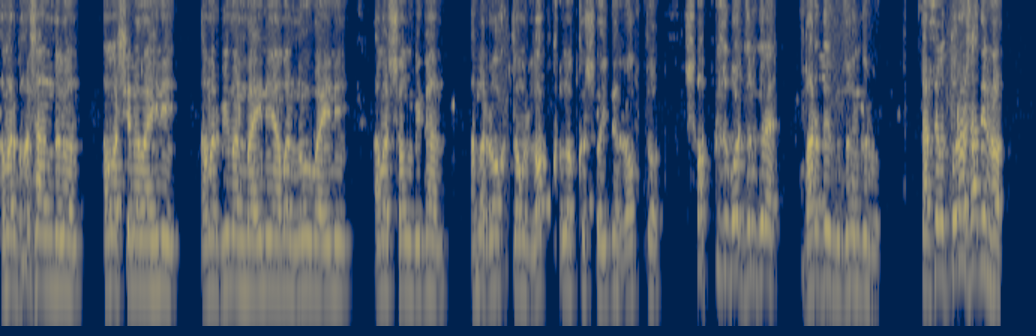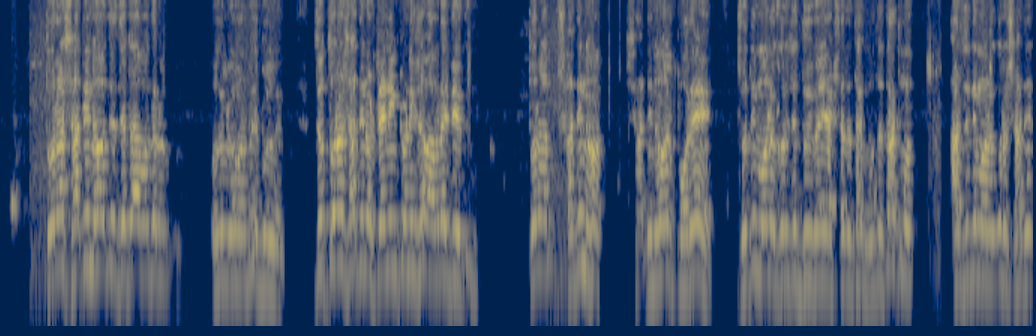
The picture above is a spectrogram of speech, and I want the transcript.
আমার ভাষা আন্দোলন, আমার সেনাবাহিনী, আমার বিমান বাহিনী, আমার নৌবাহিনী, আমার সংবিধান, আমার রক্ত, আমার লক্ষ লক্ষ শহীদের রক্ত, সবকিছু বর্জন করে ভারতে জয়েন করব। তার সাথে তোরা স্বাধীন হ। তোরা স্বাধীন হ যে যেটা আমাদের ফজলুর রহমান ভাই বললেন। যে তোরা স্বাধীন হ ট্রেনিং ট্রেনিং সব আমরাই দিয়ে দিই তোরা স্বাধীন হ, স্বাধীন হওয়ার পরে যদি মনে করো যে দুই ভাই একসাথে থাকব, তো থাকব। আর যদি মনে করো স্বাধীন,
